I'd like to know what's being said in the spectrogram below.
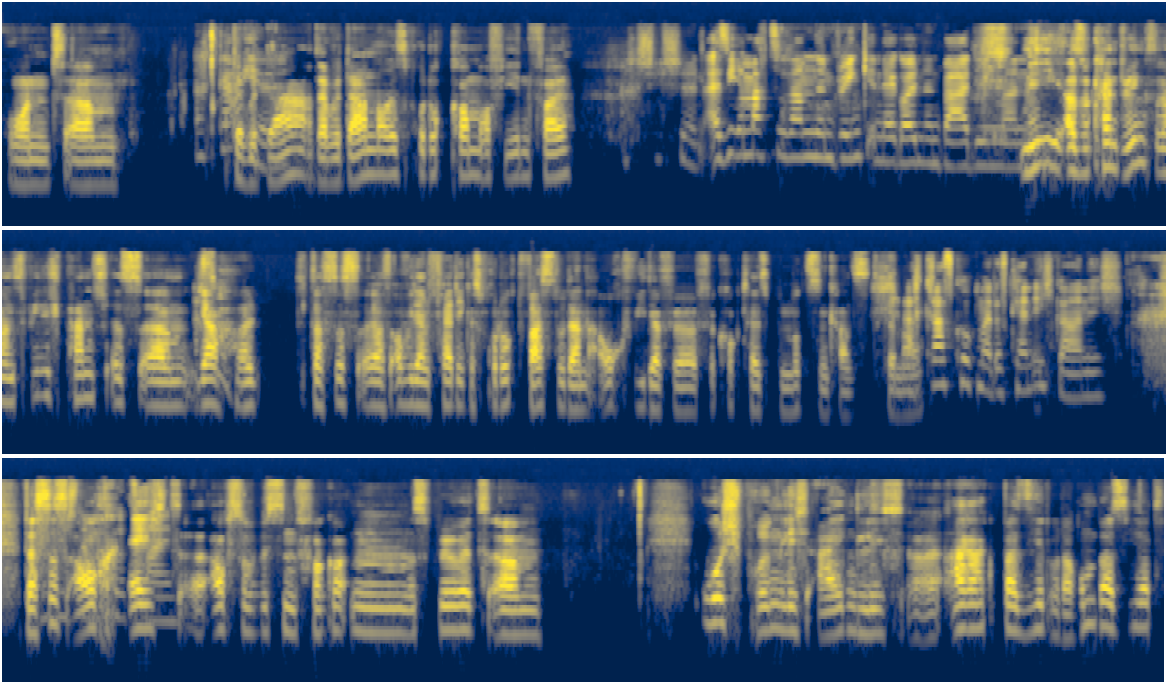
Und ähm, Ach, da, wird da, da wird da ein neues Produkt kommen, auf jeden Fall. Ach, schön. Also ihr macht zusammen einen Drink in der goldenen Bar, den man. Nee, also kein Drink, sondern Swedish Punch ist, ähm, Ach ja, so. halt, das ist, äh, ist auch wieder ein fertiges Produkt, was du dann auch wieder für, für Cocktails benutzen kannst. Genau. Ach krass, guck mal, das kenne ich gar nicht. Das ist auch echt, rein. äh, auch so ein bisschen Forgotten Spirit. Ähm, ursprünglich eigentlich äh, Arak-basiert oder Rum-basiert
